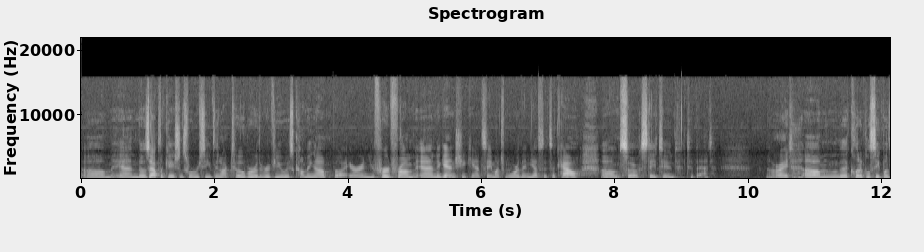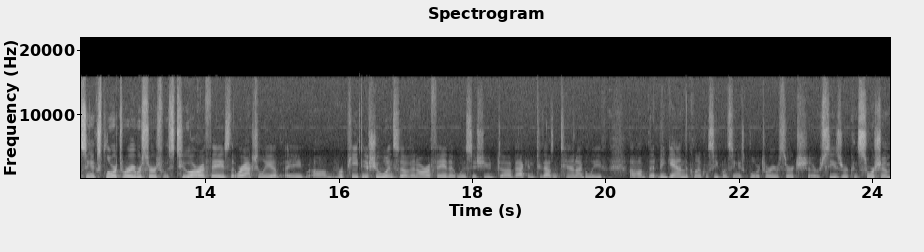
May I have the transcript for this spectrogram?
Um, and those applications were received in October. The review is coming up. Uh, Erin, you've heard from, and again, she can't say much more than yes, it's a cow. Um, so stay tuned to that. All right, um, the clinical sequencing exploratory research was two RFAs that were actually a, a um, repeat issuance of an RFA that was issued uh, back in 2010, I believe, um, that began the clinical sequencing exploratory research or CSER consortium.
